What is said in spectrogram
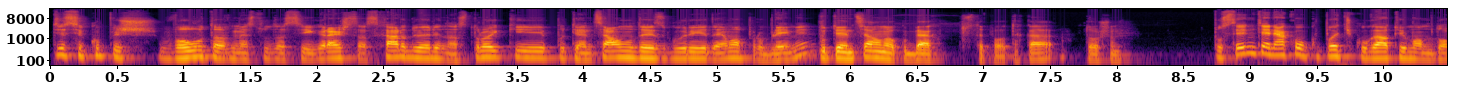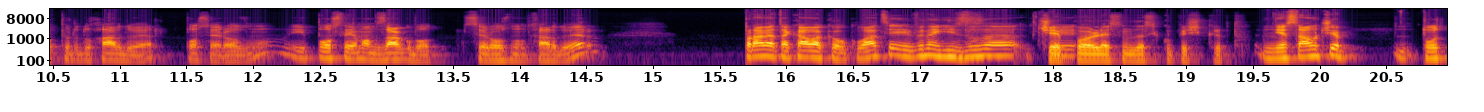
ти си купиш валута вместо да си играеш с хардуери, настройки, потенциално да изгори, да има проблеми. Потенциално, ако бях постъпил така, точно. Последните няколко пъти, когато имам допир до хардуер, по-сериозно, и после имам загуба от, сериозно от хардуер, правя такава калкулация и винаги излиза, Че е по-лесно да си купиш крипто. не само, че е- то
